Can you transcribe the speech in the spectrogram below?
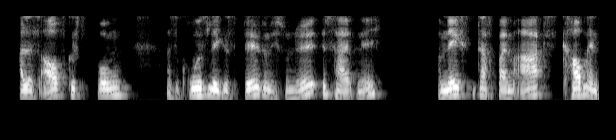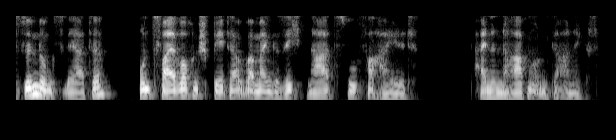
alles aufgesprungen. Also gruseliges Bild. Und ich so, nö, ist halt nicht. Am nächsten Tag beim Arzt kaum Entzündungswerte und zwei Wochen später war mein Gesicht nahezu verheilt. Keine Narben und gar nichts.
